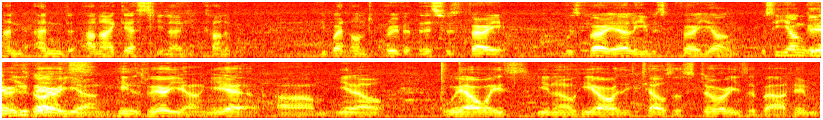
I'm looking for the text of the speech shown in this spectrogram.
and and and I guess you know he kind of he went on to prove it, but this was very was very early. He was very young. Was he younger Yeah, than he you was guys? very young. He was very young. Yeah. Um, you know, we always, you know, he always tells us stories about him,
